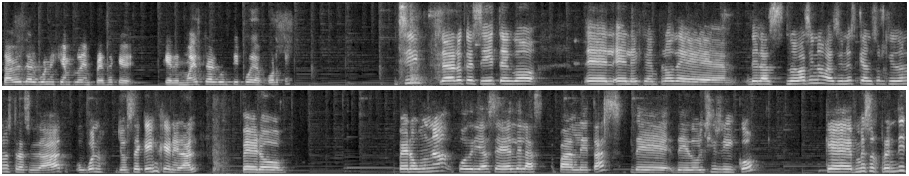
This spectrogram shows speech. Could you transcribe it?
¿Sabes de algún ejemplo de empresa que, que demuestre algún tipo de aporte? Sí, claro que sí. Tengo el, el ejemplo de, de, las nuevas innovaciones que han surgido en nuestra ciudad. O bueno, yo sé que en general, pero, pero una podría ser el de las paletas de, de Dolce Rico, que me sorprende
